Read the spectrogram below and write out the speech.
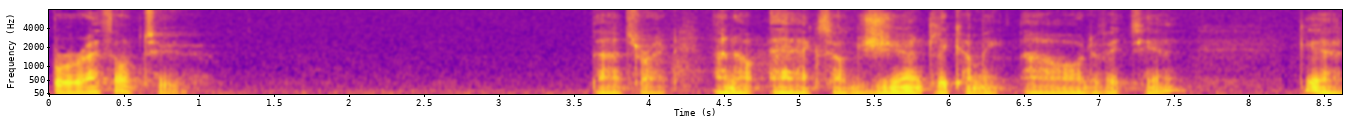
breath or two. That's right. And now exhale, gently coming out of it here. Good.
